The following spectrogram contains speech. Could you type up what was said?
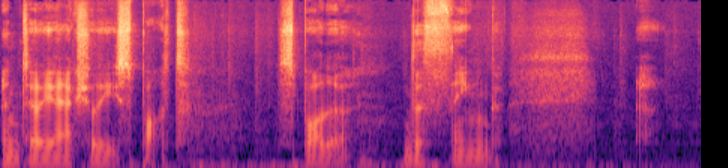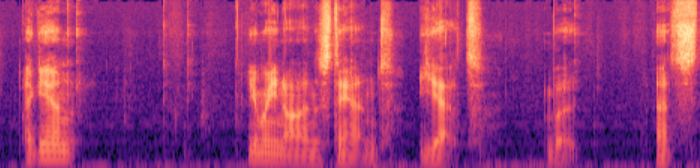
until you actually spot spot the, the thing. Uh, again, you may not understand yet, but that's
